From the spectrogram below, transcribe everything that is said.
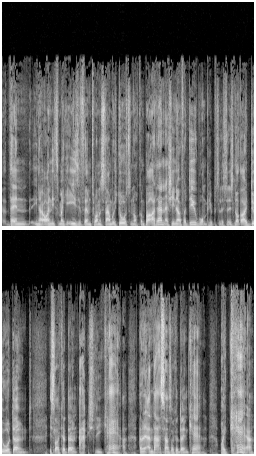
then you know I need to make it easy for them to understand which door to knock on. But I don't actually know if I do want people to listen. It's not that I do or don't. It's like I don't actually care, and, and that sounds like I don't care. I care,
